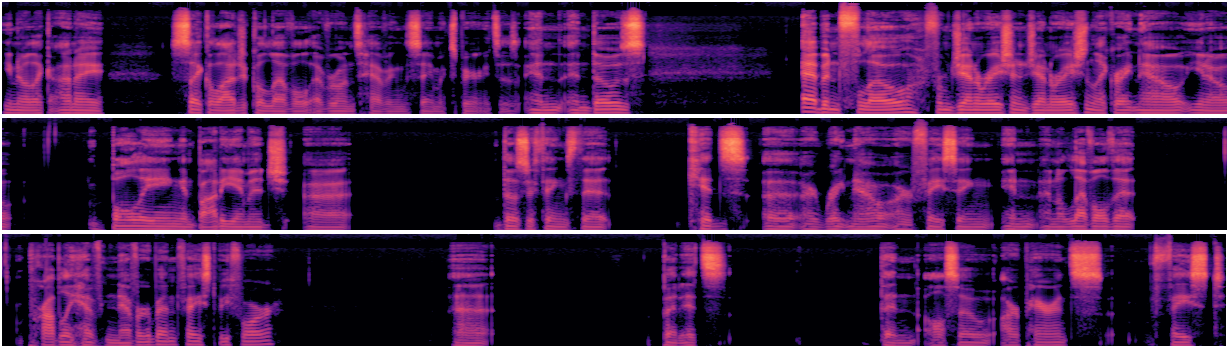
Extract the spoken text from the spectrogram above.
You know like on a psychological level everyone's having the same experiences. And and those ebb and flow from generation to generation. Like right now, you know, bullying and body image, uh, those are things that kids uh, are right now are facing in, in a level that probably have never been faced before. Uh, but it's then also our parents faced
